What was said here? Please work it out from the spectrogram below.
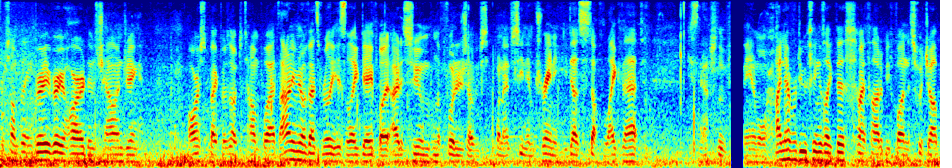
or something. Very, very hard, it was challenging. All respect goes out to Tom Platz. I don't even know if that's really his leg day, but I'd assume from the footage of when I've seen him training, he does stuff like that. He's an absolute f***ing animal. I never do things like this, so I thought it'd be fun to switch up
